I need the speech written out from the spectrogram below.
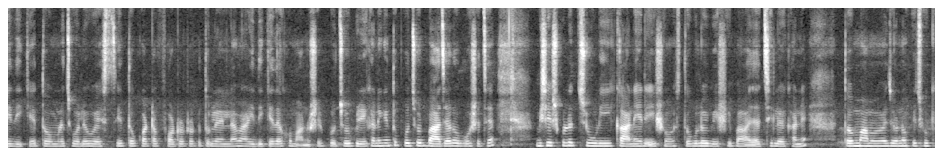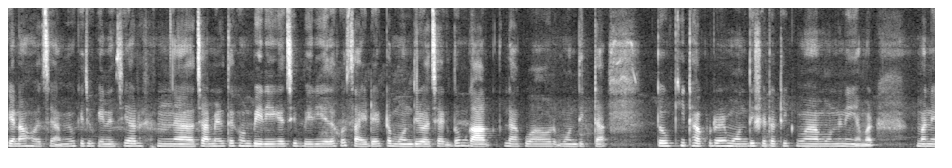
এইদিকে। তো আমরা চলেও এসেছি। তো কটা ফটো টটো তুলে নিলাম। আর এইদিকে দেখো মানুষের প্রচুর ভিড়। এখানে কিন্তু প্রচুর বাজারও বসেছে। বিশেষ করে চুড়ি, কানের এই সমস্তগুলোই বেশি পাওয়া যাচ্ছিল এখানে। তো মামামের জন্য কিছু কেনা হয়েছে। আমিও কিছু কিনেছি। আর চারমিনার এখন বেরিয়ে গেছি। বেরিয়ে দেখো সাইডে একটা মন্দির আছে, একদম গা লাগোয়া ওর মন্দিরটা। তো কি ঠাকুরের মন্দির সেটা ঠিক মনে নেই আমার। মানে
